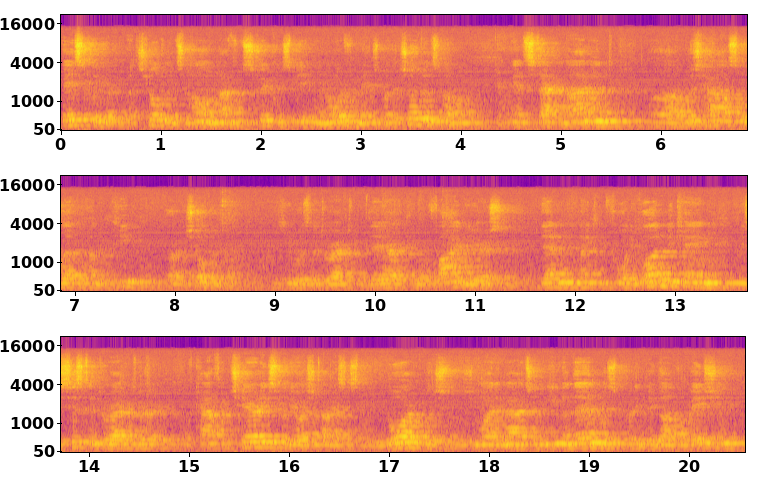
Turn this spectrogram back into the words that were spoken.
basically a, a, children's home, not strictly speaking an orphanage, but a children's home in Staten Island, uh, which housed 1,100 people, uh, children. He was the director there for five years. Then in 1941 became the assistant director Catholic Charities for the Archdiocese of New York, which, as you might imagine, even then was a pretty big operation.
